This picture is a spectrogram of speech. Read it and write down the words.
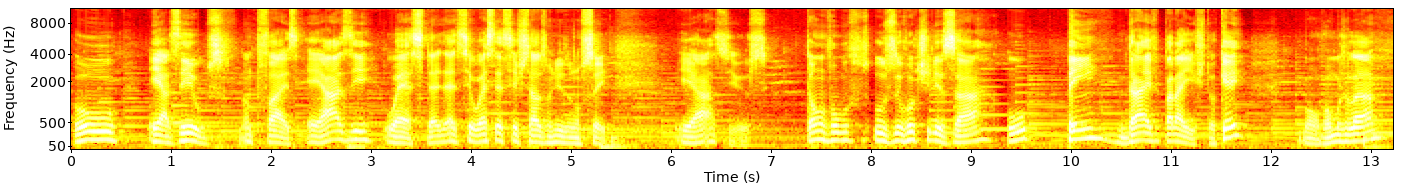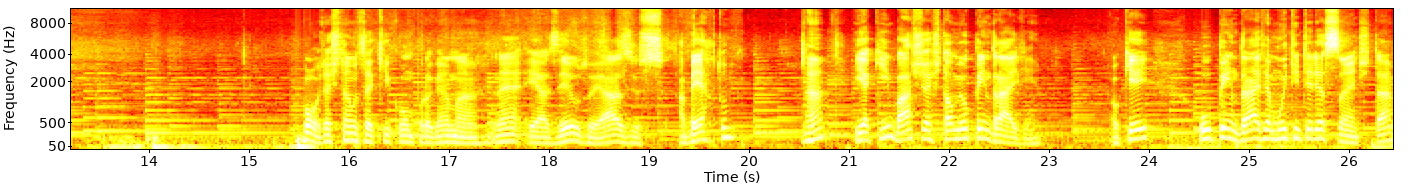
ou EASEUS, tanto faz, EASI US, deve ser US, deve ser Estados Unidos, não sei. EASIUS. Então vamos, eu vou utilizar o pen drive para isto, ok? Bom, vamos lá. Bom, já estamos aqui com o programa né, EASEUS EASIUS aberto. Né? E aqui embaixo já está o meu pendrive, ok? O pendrive é muito interessante, tá?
